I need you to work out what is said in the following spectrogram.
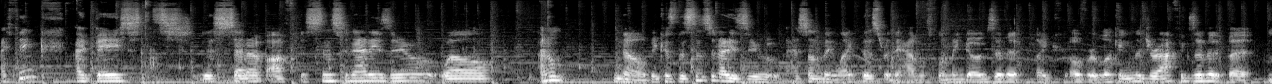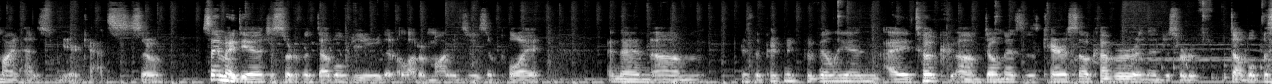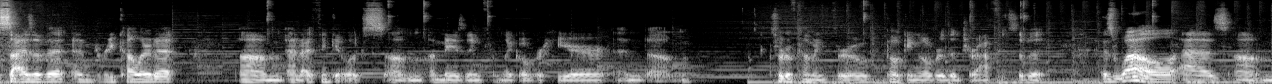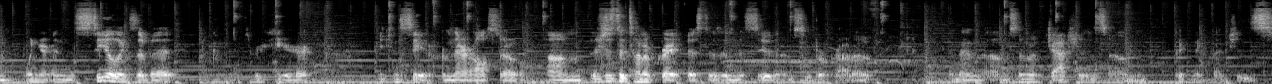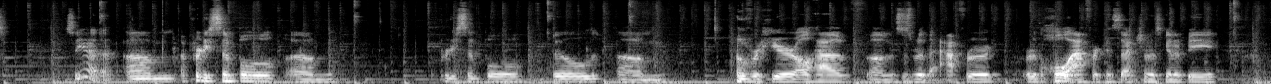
I think I based this setup off the Cincinnati Zoo. Well, I don't know because the Cincinnati Zoo has something like this where they have a flamingo exhibit like overlooking the giraffe exhibit, but mine has meerkats. So same idea, just sort of a double view that a lot of modern zoos employ. And then um, is the picnic pavilion. I took um, Domez's carousel cover and then just sort of doubled the size of it and recolored it. Um, and I think it looks um, amazing from like over here and um, sort of coming through, poking over the giraffe exhibit, as well as um, when you're in the seal exhibit through here, you can see it from there also. Um, there's just a ton of great vistas in the zoo that I'm super proud of. And then um, some of Jash's um, picnic benches. So yeah, um, a pretty simple, um, pretty simple build. Over here, I'll have um, this is where the Afro or the whole Africa section is going to be.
